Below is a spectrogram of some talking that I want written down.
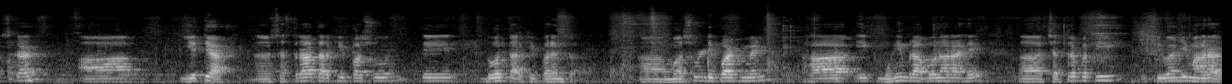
नमस्कार. येत्या सतरा तारखेपासून ते दोन तारखेपर्यंत महसूल डिपार्टमेंट हा एक मोहीम राबवणार आहे. छत्रपती शिवाजी महाराज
